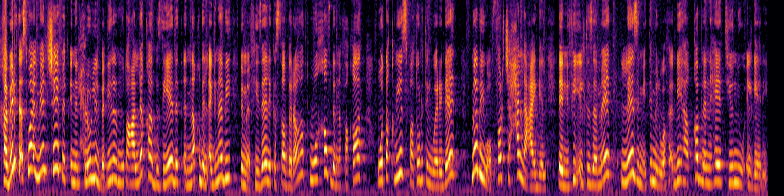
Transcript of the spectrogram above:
خبيرة أسواق المال شافت أن الحلول البديلة المتعلقة بزيادة النقد الأجنبي بما في ذلك الصادرات وخفض النفقات وتقليص فاتورة الواردات ما بيوفرش حل عاجل لأن في التزامات لازم يتم الوفاء بها قبل نهاية يونيو الجاري.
